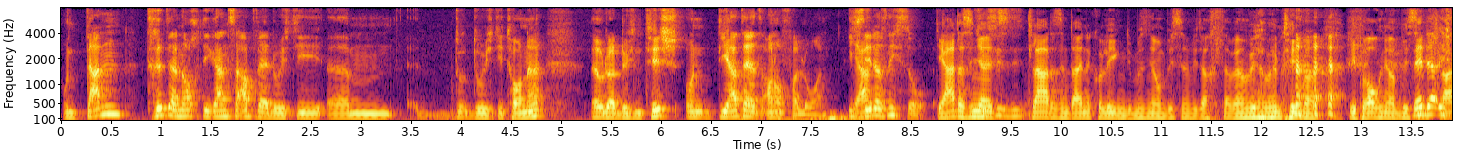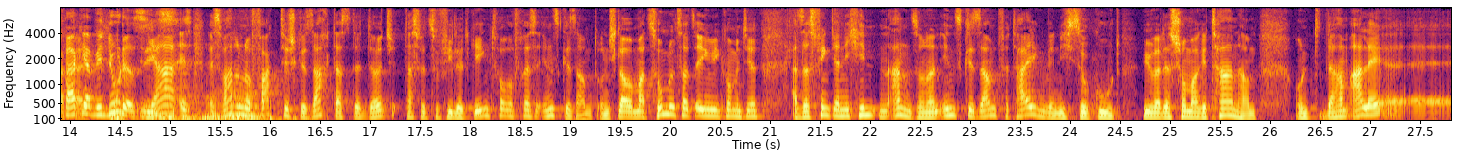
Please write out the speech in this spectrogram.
und dann tritt er noch die ganze Abwehr durch die, ähm, durch die Tonne. Äh, oder durch den Tisch und die hat er jetzt auch noch verloren. Ich ja. sehe das nicht so. Ja, das sind ja jetzt, klar, das sind deine Kollegen, die müssen ja auch ein bisschen wieder, da wären wir wieder beim Thema, die brauchen ja ein bisschen. nee, ich frage ja, wie du das siehst. Ja, es, es war doch nur faktisch gesagt, dass, der Deutsch, dass wir zu viele Gegentore fressen insgesamt. Und ich glaube, Mats Hummels hat es irgendwie kommentiert, also das fängt ja nicht hinten an, sondern insgesamt verteidigen wir nicht so gut, wie wir das schon mal getan haben. Und da haben alle äh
